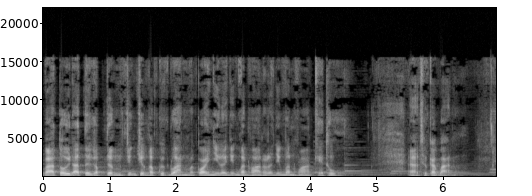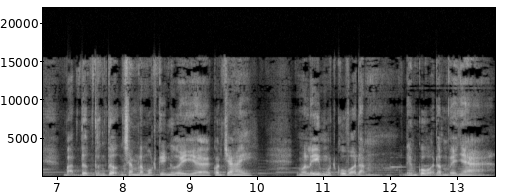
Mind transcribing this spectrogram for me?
Và tôi đã từng gặp từng những trường hợp cực đoan mà coi như là những văn hóa đó là những văn hóa kẻ thù. À, thưa các bạn bạn tưởng tưởng tượng xem là một cái người ờ, con trai mà lấy một cô vợ đầm đem cô vợ đầm về nhà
